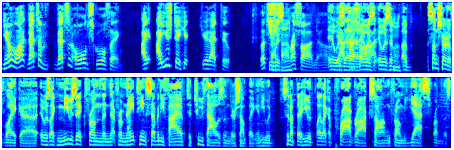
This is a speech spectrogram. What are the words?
you know what? That's a that's an old school thing. I I used to hear hear that too. Let's He was- press on now. It was yeah, press uh, it was on. it was a, a some sort of like uh, it was like music from the from 1975 to 2000 or something, and he would sit up there. He would play like a prog rock song from Yes from the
